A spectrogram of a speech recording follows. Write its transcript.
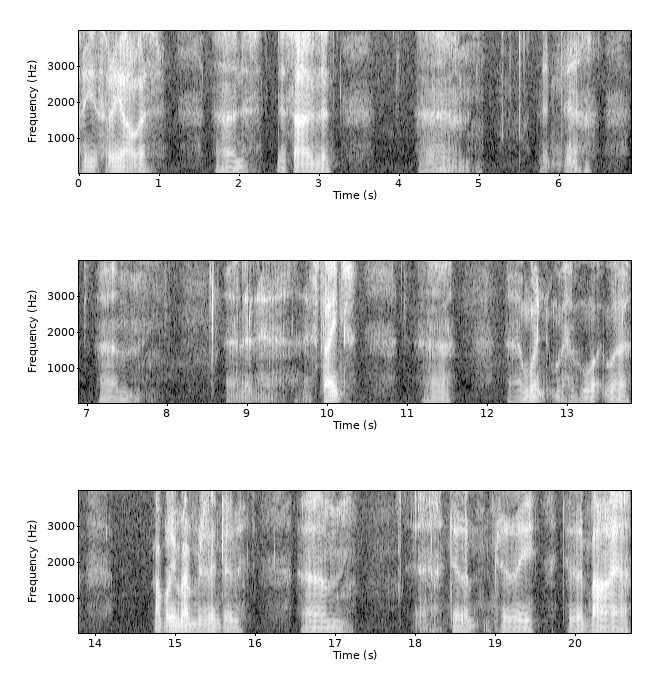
three, three of us, uh, decided that um, that uh, um, uh, the, the states uh, uh, went were properly represented um, uh, to the to the to the buyer.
